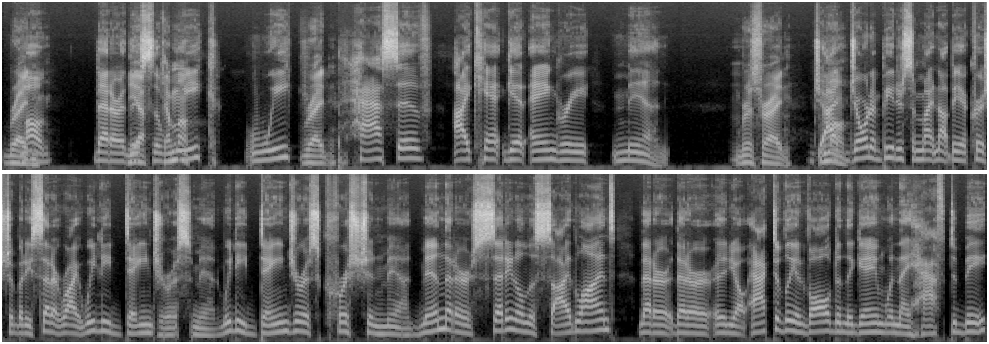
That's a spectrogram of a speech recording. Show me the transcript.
right. That are this Yeah, come on. weak, weak, Right. passive. I can't get angry men. That's right. I- Jordan Peterson might not be a Christian, but he said it right. We need dangerous men. We need dangerous Christian men, men that are sitting on the sidelines, that are that are you know actively involved in the game when they have to be,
